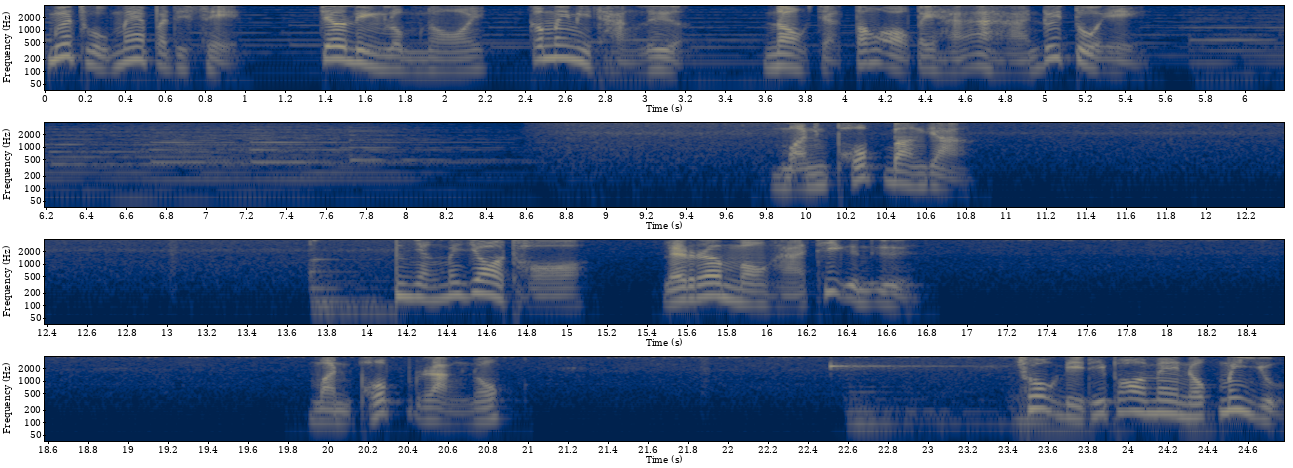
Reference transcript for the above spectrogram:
เมื่อถูกแม่ปฏิเสธ เจ้าลิงลมน้อยก็ไม่มีทางเลือก นอกจากต้องออกไปหาอาหารด้วยตัวเอง มันพบบางอย่าง มันยังไม่ย่อท้อและเริ่มมองหาที่อื่นๆ มันพบรังนก โชคดีที่พ่อแม่นกไม่อยู่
